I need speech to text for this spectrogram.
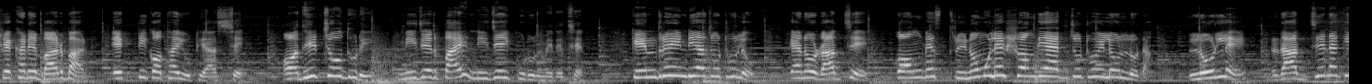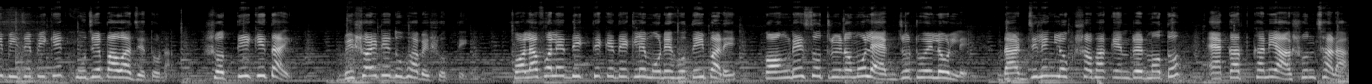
সেখানে বারবার একটি কথাই উঠে আসছে। অধীর চৌধুরী নিজের পায়ে নিজেই কুড়ুল মেরেছেন। কেন্দ্রে ইন্ডিয়া জোট হলেও কেন রাজ্যে কংগ্রেস তৃণমূলের সঙ্গে একজোট হয়ে লড়ল না? লড়লে রাজ্যে নাকি বিজেপিকে খুঁজে পাওয়া যেত না? সত্যিই কি তাই? বিষয়টি দুভাবে সত্যি। ফলাফলের দিক থেকে দেখলে মনে হতেই পারে কংগ্রেস ও তৃণমূল একজোট হয়ে লড়লে। দার্জিলিং লোকসভা কেন্দ্রের মতো একাতখানি আসন ছাড়া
